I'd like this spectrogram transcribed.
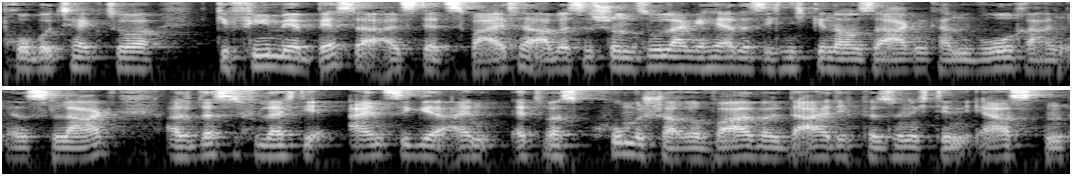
Probotector, gefiel mir besser als der zweite, aber es ist schon so lange her, dass ich nicht genau sagen kann, woran es lag. Also das ist vielleicht die einzige, ein etwas komischere Wahl, weil da hätte ich persönlich den ersten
